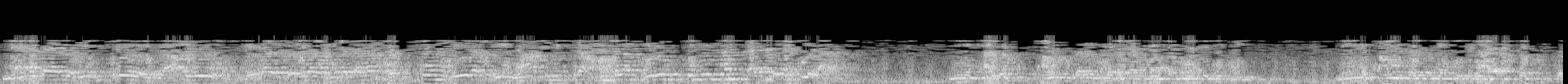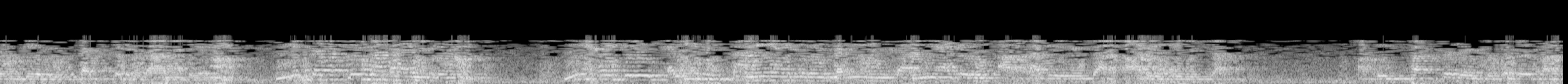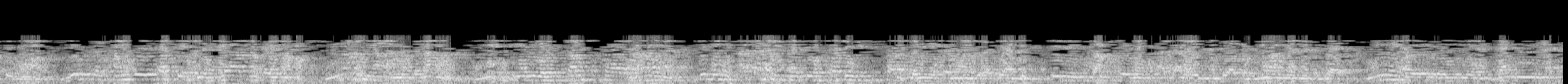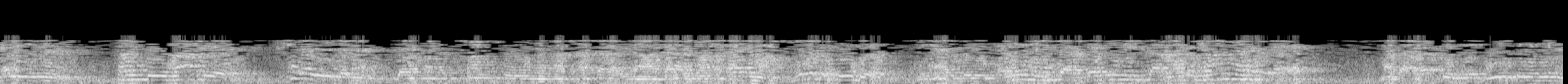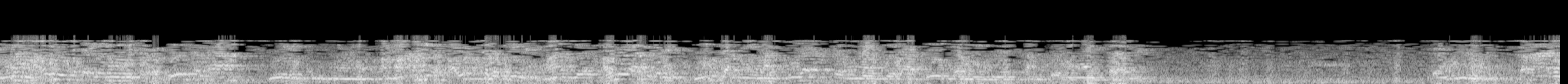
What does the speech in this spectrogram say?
නැවතත් විශ්වයේ යාළුවෝ දේවල් දේවල් විදගෙන ඔක්කොම දේවල් මේ ඥාති මිත්‍ර අම්බලන් ගුරු තුමින් පැත්තට කියලා. මේ අලුත් අනුකරණයට යනවා තමයි මේ ආන්දෝලනයේ කුඩායක් පොත්පත් දේවල් දැක්කේ ගන්න දෙනවා. මේකත් කියනවා මේ ඇයිදේ ඇලෙන ස්ථානයේ කරන ධර්මයන් කාර්යයක ආකාරයෙන් ආරෝපණය අපි සත්‍යයේ සුපදේ මාතුමා දුක්ඛ සංවේගකේ ප්‍රඥාත්මක වෙනවා නිඥානතන මේ සියලු සංස්කාර ධර්ම සිමු අතරින් නැති සත්‍යයේ කරනවා කියන්නේ ඒ සංකේතයෙන් අතරින් නැති ප්‍රඥානයට මේ හේතුවෙන් දැනීම සංකේතය සියල්ලම ධර්ම සම්පූර්ණ අතරයිනා කරනවා මොකද මේ කරුණ නිසා ගැටීම නිසා මට මොනවාද මට අවශ්‍ය මේ ජීවිතයේ මොන අවබෝධ කරගන්න මේ අමාත්‍ය අවශ්‍යකම් මාර්ගය අවශ්‍යකම් මුදන්නේ මතියක් නැහැ කියලා ඒකම සම්පූර්ණයි කරන්නේ දැන්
